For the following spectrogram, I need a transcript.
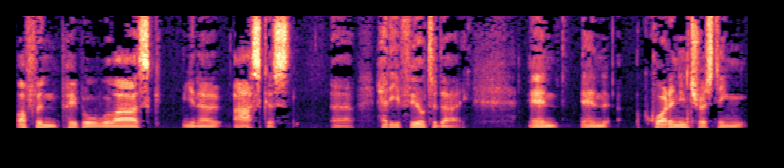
Often people will ask, you know, ask us, uh, "How do you feel today?" And and quite an interesting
